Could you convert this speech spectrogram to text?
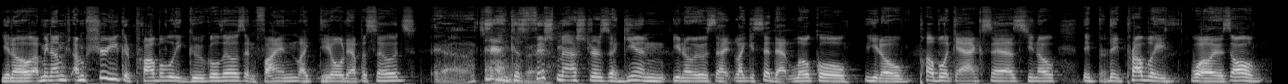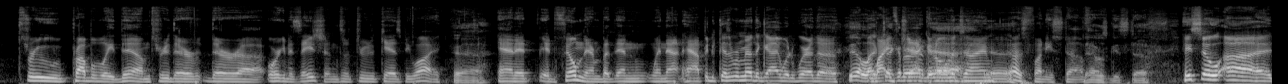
you know, I mean, I'm, I'm sure you could probably Google those and find like the old episodes. yeah, that's Because Fishmasters, again, you know, it was that, like you said, that local, you know, public access. You know, they they probably, well, it was all through probably them through their their uh, organizations or through KSBY. Yeah. And it, it filmed them, but then when that happened, because remember the guy would wear the Yeah, life jacket around, all the time. yeah. That was funny stuff. that was good stuff. Hey, so uh,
